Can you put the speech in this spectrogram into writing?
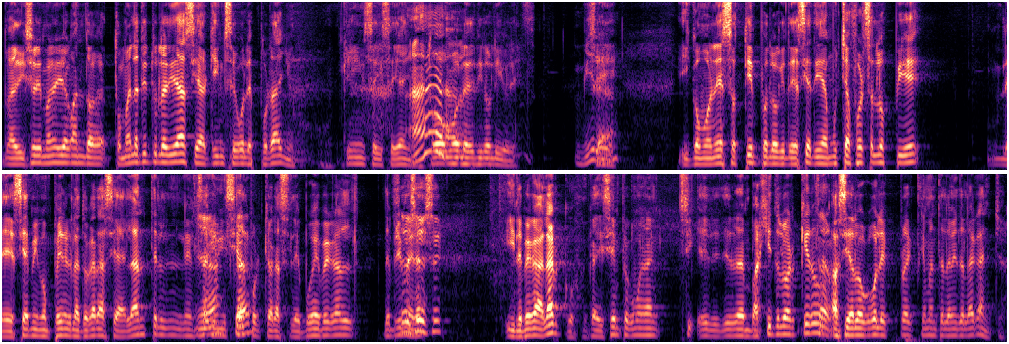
La edición de Manuel, ya cuando tomé la titularidad hacía 15 goles por año. 15, 16 años. Ah. Todos goles de tiro libre. Mira. Sí. Y como en esos tiempos lo que te decía, tenía mucha fuerza en los pies, le decía a mi compañero que la tocara hacia adelante el el Ya, inicial, claro. porque ahora se le puede pegar de primera. sí, sí. Y le pegaba al arco. Casi siempre, como eran, eran bajitos los arqueros, Claro. hacía los goles prácticamente a la mitad de la cancha.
